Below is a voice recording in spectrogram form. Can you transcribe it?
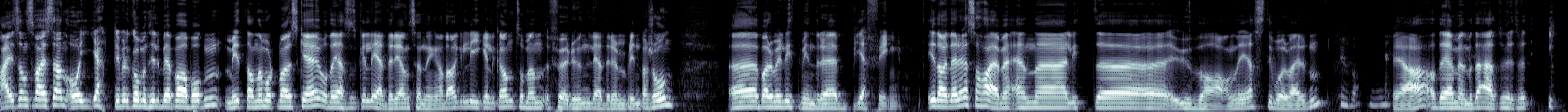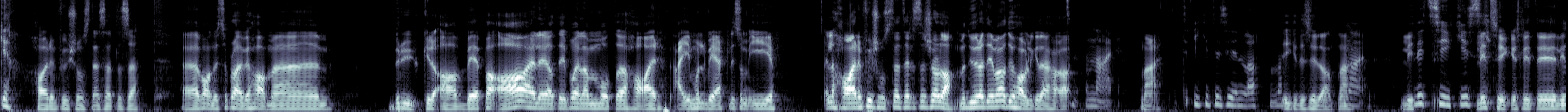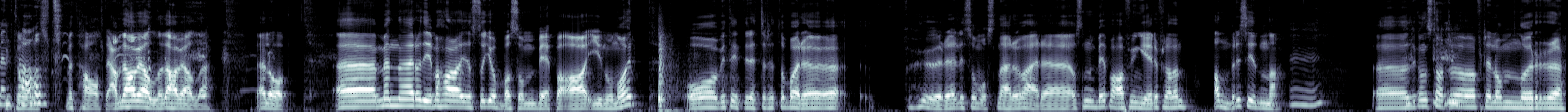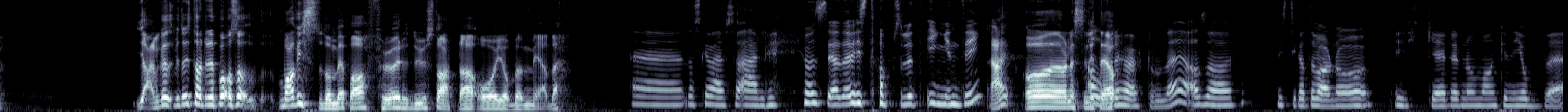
Hei sann, sveisann, og hjertelig velkommen til BPA-podden. Mitt navn er Morten Marskau, og det er jeg som skal lede igjen sendinga i dag. Like elegant som en førerhund leder en blind person, uh, bare med litt mindre bjeffing. I dag dere, så har jeg med en uh, litt uh, uvanlig gjest i vår verden. Uvanlig. Ja, og det jeg mener med det, er at hun rett og slett ikke har en funksjonsnedsettelse. Vanligvis så pleier vi å ha med brukere av BPA, eller at de på en eller annen måte har, er involvert liksom i Eller har en funksjonsnedsettelse sjøl, da. Men du, Radima, du har vel ikke det? har- Nei. Nei. t- Ikke tilsynelatende. Ikke tilsynelatende. Nei. Litt, Litt psykisk. litt psykisk, litt, litt Mentalt. Mentalt. Ja, men det har vi alle. Det har vi alle. Det er lov. Uh, men Radime Radima har også jobba som BPA i noen år, og vi tenkte rett og slett å bare høre liksom åssen det er å være Åssen BPA fungerer fra den andre siden, da. Mm. Uh, du kan starte å fortelle om når Ja, vi kan, vi det starte på altså, Hva visste du om BPA før du starta å jobbe med det? Uh, da skal jeg være så ærlig og si at jeg visste absolutt ingenting. Nei, og det var nesten litt det Aldri hørt om det. Altså, visste ikke at det var noe yrke eller noe man kunne jobbe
